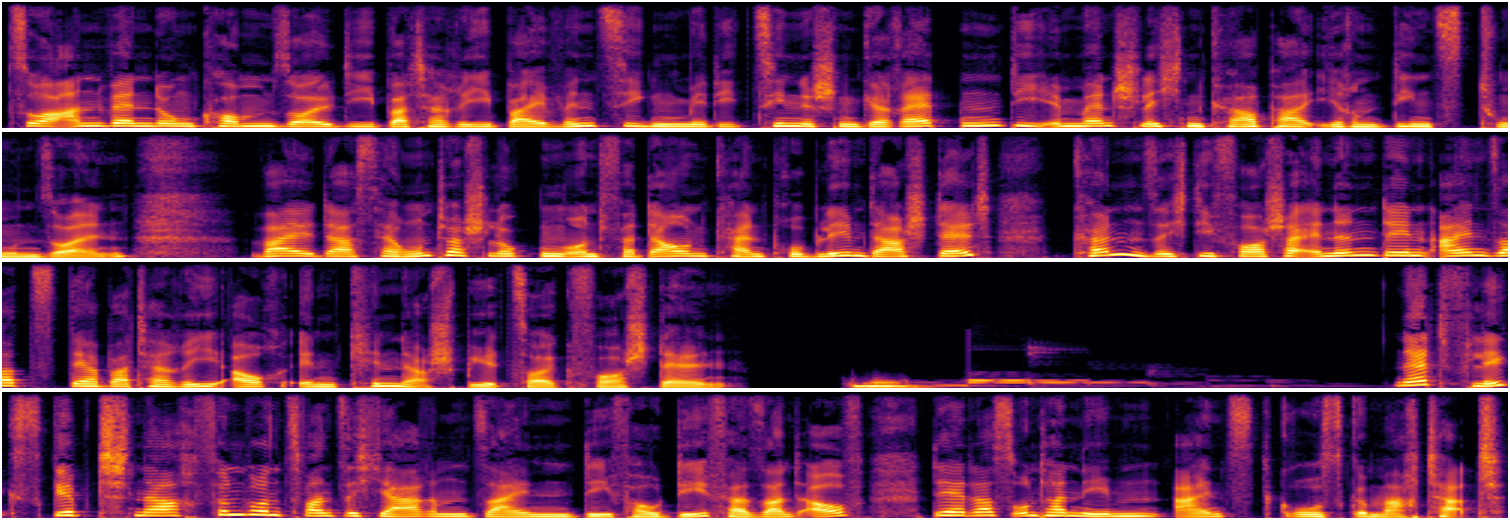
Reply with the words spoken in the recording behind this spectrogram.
Zur Anwendung kommen soll die Batterie bei winzigen medizinischen Geräten, die im menschlichen Körper ihren Dienst tun sollen. Weil das Herunterschlucken und Verdauen kein Problem darstellt, können sich die Forscherinnen den Einsatz der Batterie auch in Kinderspielzeug vorstellen. Netflix gibt nach 25 Jahren seinen DVD-Versand auf, der das Unternehmen einst groß gemacht hat.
